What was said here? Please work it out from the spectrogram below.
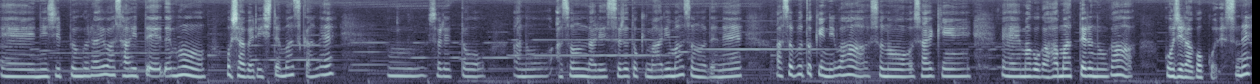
えー、20分ぐらいは最低でもおしゃべりしてますかね。うん、それとあの遊んだりする時もありますのでね。遊ぶ時にはその最近、えー、孫がハマってるのがゴジラごっこですね。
